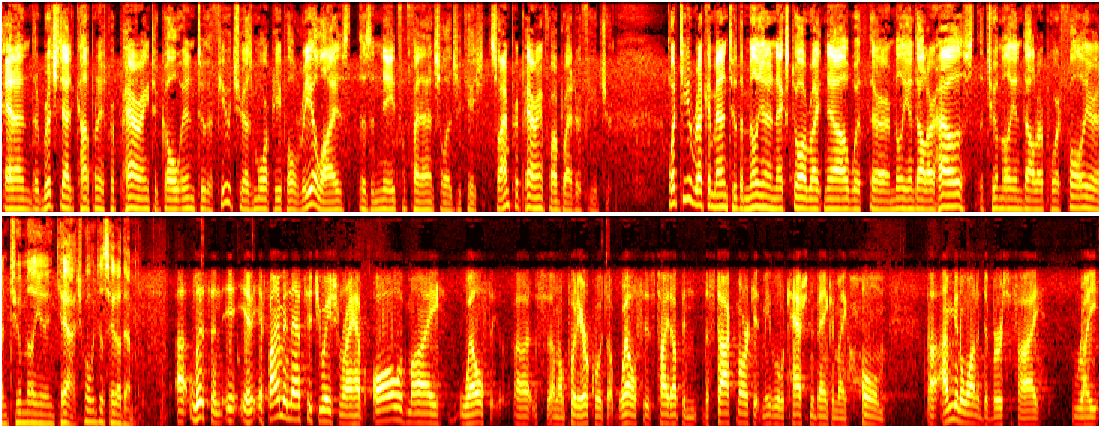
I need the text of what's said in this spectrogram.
And the Rich Dad Company is preparing to go into the future as more people realize there's a need for financial education. So I'm preparing for a brighter future. What do you recommend to the millionaire next door right now with their million dollar house, the two million dollar portfolio, and two million in cash? What would you say to them? Uh, listen, if I'm in that situation where I have all of my wealth, uh, and I'll put air quotes up, wealth is tied up in the stock market, maybe a little cash in the bank in my home, uh, I'm going to want to diversify right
